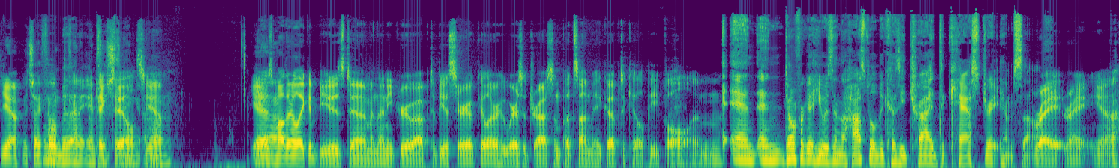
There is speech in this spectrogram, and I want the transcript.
Yeah. which I found kind of interesting. Pigtails, yeah. Um, Yeah, his mother like abused him, and then he grew up to be a serial killer who wears a dress and puts on makeup to kill people. And and and don't forget he was in the hospital because he tried to castrate himself. right, right, yeah,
